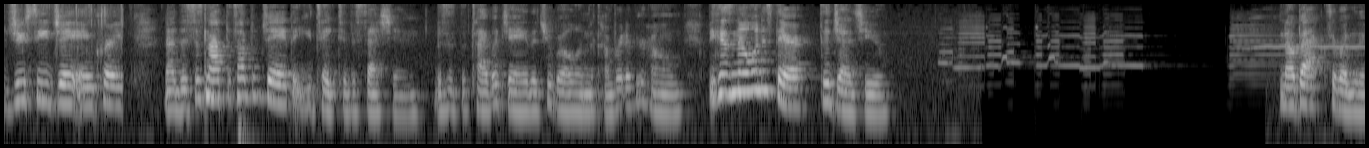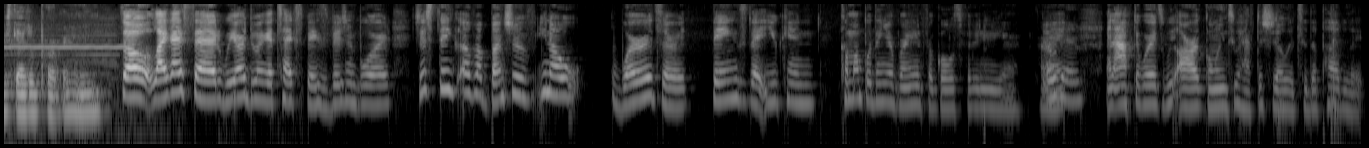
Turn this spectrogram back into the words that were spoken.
Juicy J and crazy. Now, this is not the type of J that you take to the session. This is the type of J that you roll in the comfort of your home because no one is there to judge you. Now back to regular scheduled programming. So, like I said, we are doing a text-based vision board. Just think of a bunch of, you know, words or things that you can come up within your brain for goals for the new year, right? Okay. And afterwards, we are going to have to show it to the public.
